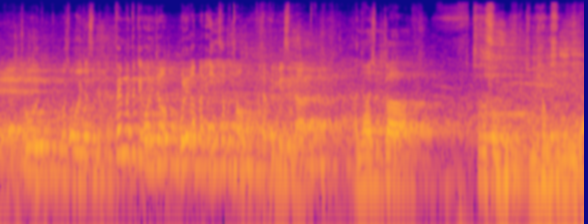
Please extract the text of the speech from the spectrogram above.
예, 좋은 모습 보여줬습니다. 팬분들께 먼저 오래간만에 인사부터 부탁드리겠습니다. 안녕하십니까 투수 김명신입니다.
